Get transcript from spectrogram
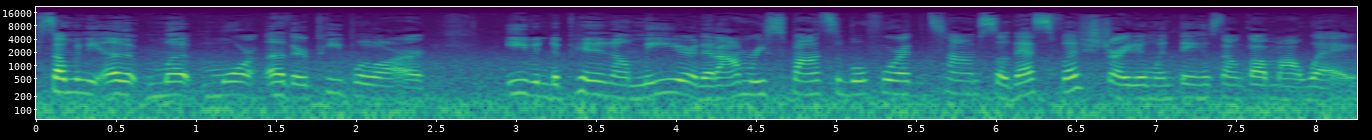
so many other, more other people are even depending on me or that I'm responsible for at the time. So that's frustrating when things don't go my way.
